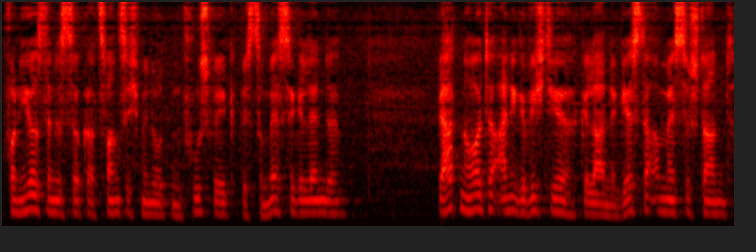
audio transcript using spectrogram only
Von hier aus sind es ca. 20 Minuten Fußweg bis zum Messegelände. Wir hatten heute einige wichtige geladene Gäste am Messestand,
